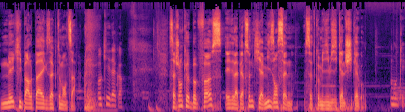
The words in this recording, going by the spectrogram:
mais qui parle pas exactement de ça. Ok, d'accord. Sachant que Bob Fosse est la personne qui a mis en scène cette comédie musicale Chicago. Ok.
